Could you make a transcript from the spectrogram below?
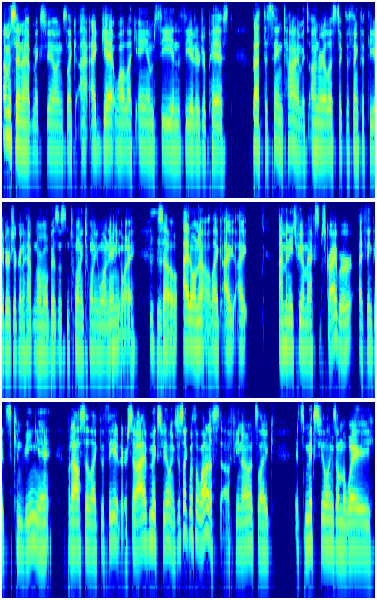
I'm just saying I have mixed feelings. Like I, I get while like AMC and the theaters are pissed, but at the same time, it's unrealistic to think the theaters are going to have normal business in 2021 anyway. Mhm. So I don't know. Like I, I, I'm an HBO Max subscriber. I think it's convenient, but I also like the theater. So I have mixed feelings, just like with a lot of stuff. You know, it's like it's mixed feelings on the way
